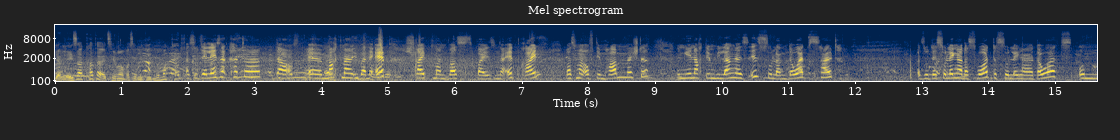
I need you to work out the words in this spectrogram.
der Lasercutter, erzähl mal, was ihr mit dem gemacht habt. Also der Lasercutter, da äh, macht man über eine App, schreibt man was bei so einer App rein, was man auf dem haben möchte. Und je nachdem, wie lange es ist, so lange dauert es halt. Also desto länger das Wort, desto länger dauert es. Und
